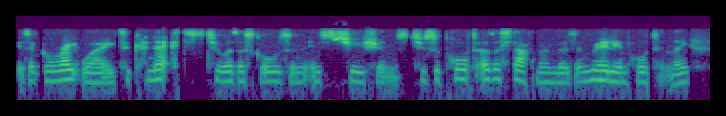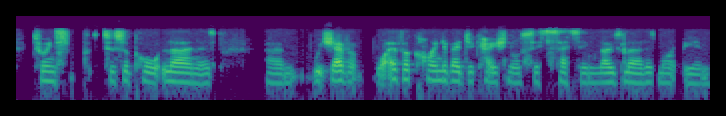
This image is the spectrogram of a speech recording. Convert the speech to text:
is a great way to connect to other schools and institutions, to support other staff members, and really importantly, to, ins- to support learners, um, whichever, whatever kind of educational setting those learners might be in.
